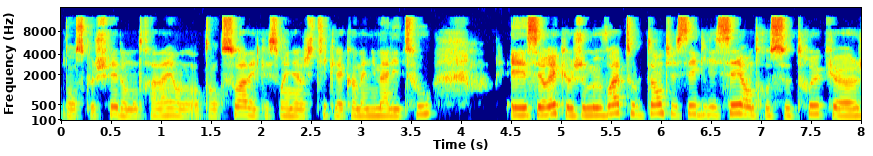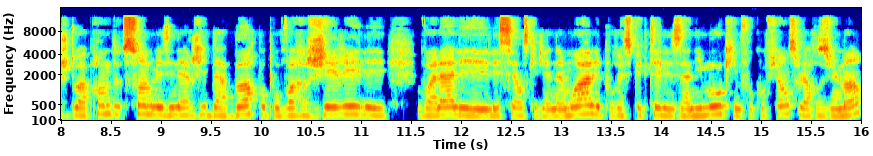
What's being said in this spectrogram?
dans ce que je fais, dans mon travail en, en tant que soi, avec les soins énergétiques, la com animale et tout. Et c'est vrai que je me vois tout le temps, tu sais, glisser entre ce truc, euh, je dois prendre soin de mes énergies d'abord pour pouvoir gérer les, voilà, les, les, séances qui viennent à moi, les, pour respecter les animaux qui me font confiance, leurs humains.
